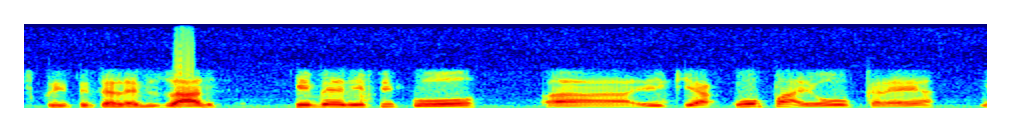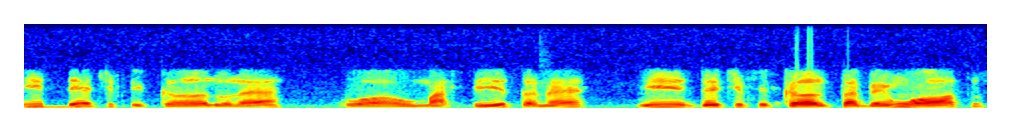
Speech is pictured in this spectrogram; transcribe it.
escrito e televisado, que verificou ah, e que acompanhou o CREA, identificando né, uma fita, né, e identificando também um óculos,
